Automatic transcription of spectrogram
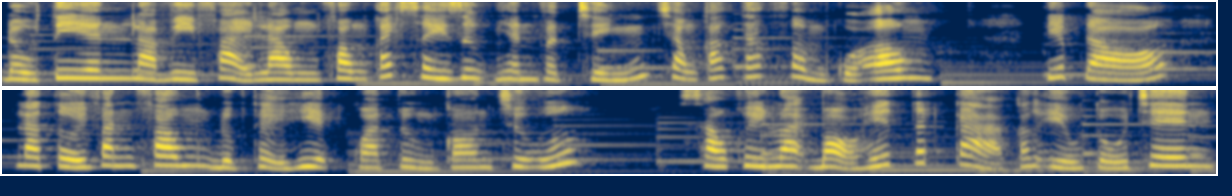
Đầu tiên là vì phải lòng phong cách xây dựng nhân vật chính trong các tác phẩm của ông. Tiếp đó là tới văn phong được thể hiện qua từng con chữ. Sau khi loại bỏ hết tất cả các yếu tố trên,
